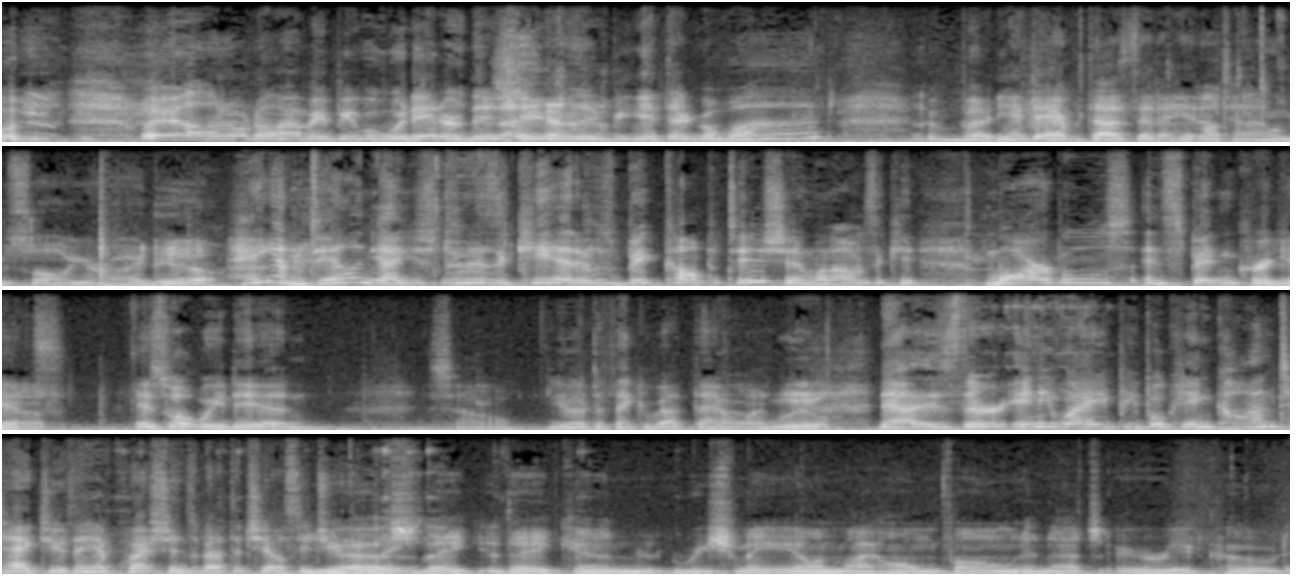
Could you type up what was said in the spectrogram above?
well, I don't know how many people would enter this year. They'd be- get there and go, what? But you have to advertise that ahead of time. them it's all your idea. Hey, I'm telling you, I used to do it as a kid. It was a big competition when I was a kid. Marbles and spitting crickets is what we did. So you have to think about that I one. will. Now, is there any way people can contact you if they have questions about the Chelsea Jubilee? Yes, they they can reach me on my home phone, and that's area code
